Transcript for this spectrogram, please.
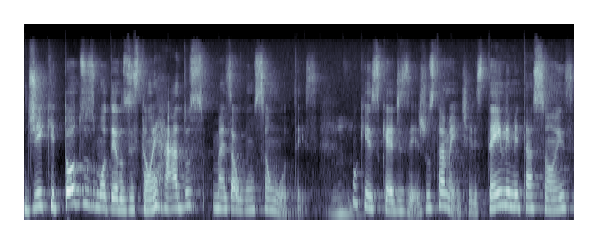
de que todos os modelos estão errados, mas alguns são úteis. Uhum. O que isso quer dizer? Justamente, eles têm limitações,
